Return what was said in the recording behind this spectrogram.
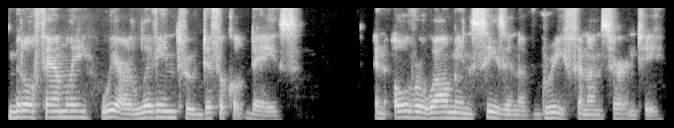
Middle family, we are living through difficult days, an overwhelming season of grief and uncertainty.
